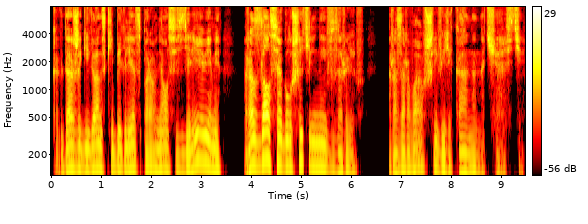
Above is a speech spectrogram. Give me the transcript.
Когда же гигантский беглец поравнялся с деревьями, раздался оглушительный взрыв, разорвавший великана на части.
